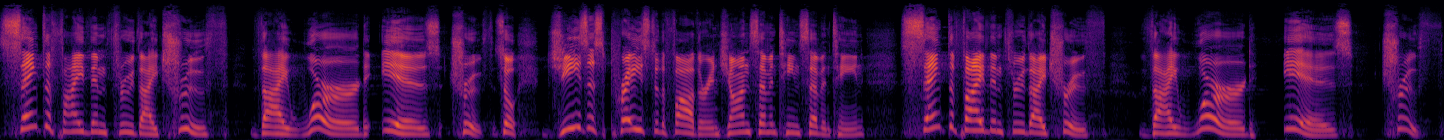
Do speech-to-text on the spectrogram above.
Sanctify them through thy truth thy word is truth. So Jesus prays to the Father in John 17 17, sanctify them through thy truth, thy word is truth.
